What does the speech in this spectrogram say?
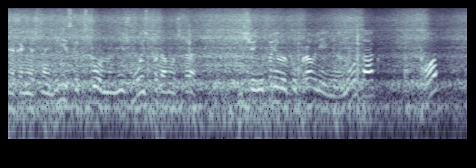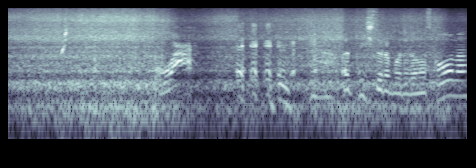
Я, конечно, близко к склону не жмусь, потому что еще не привык к управлению. Ну так, оп. Уа! Отлично работает он у склона.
